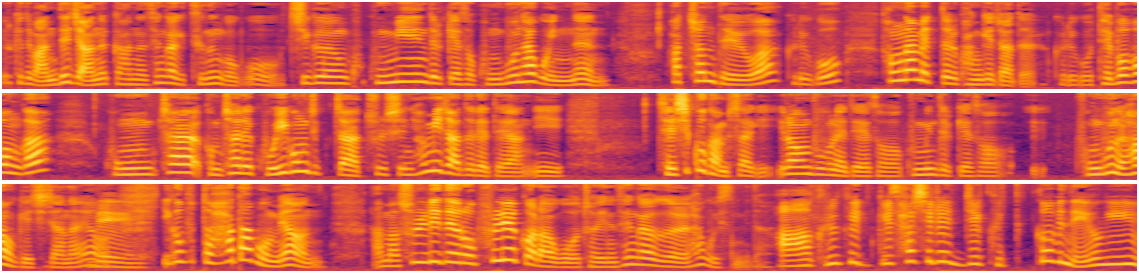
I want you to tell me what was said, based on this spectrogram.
이렇게 되면 안 되지 않을까 하는 생각이 드는 거고 지금 국민들께서 공분하고 있는 화천대유와 그리고 성남의뜰 관계자들 그리고 대법원과 공찰 검찰의 고위공직자 출신 혐의자들에 대한 이 제 식구 감싸기 이런 부분에 대해서 국민들께서 공분을 하고 계시잖아요. 네. 이것부터 하다 보면 아마 순리대로 풀릴 거라고 저희는 생각을 하고 있습니다. 아, 그렇게 사실은 이제 그 특검의 내용이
